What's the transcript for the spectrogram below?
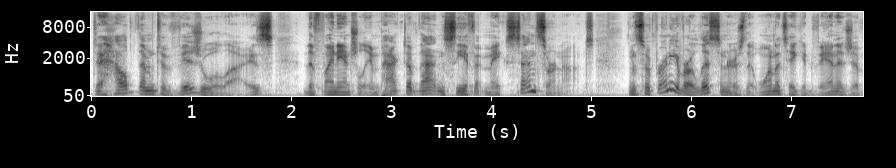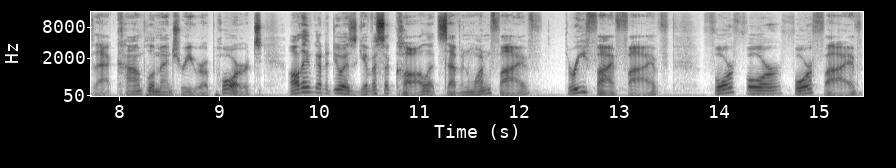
to help them to visualize the financial impact of that and see if it makes sense or not. And so, for any of our listeners that want to take advantage of that complimentary report, all they've got to do is give us a call at 715 355 4445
